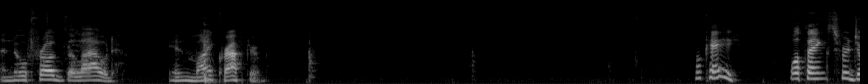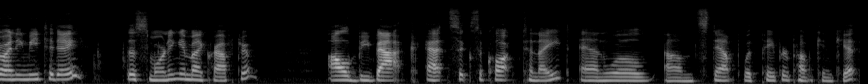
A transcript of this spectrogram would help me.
and no frogs allowed in my craft room. Okay, well, thanks for joining me today, this morning in my craft room. I'll be back at 6 o'clock tonight and we'll um, stamp with Paper Pumpkin Kit.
